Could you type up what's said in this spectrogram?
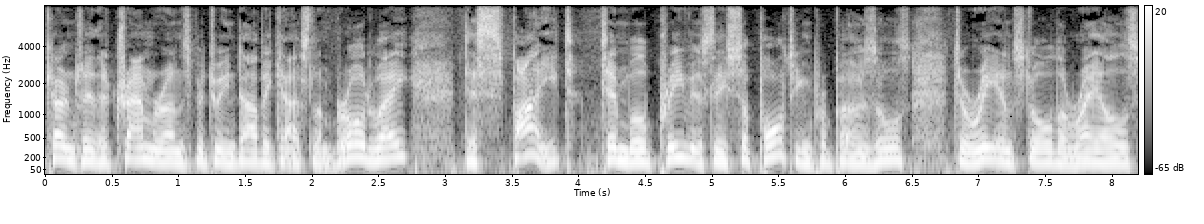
Currently, the tram runs between Derby Castle and Broadway, despite Tynwald previously supporting proposals to reinstall the rails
